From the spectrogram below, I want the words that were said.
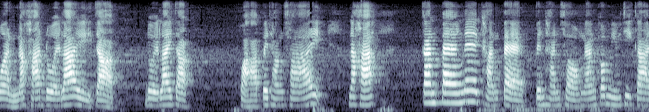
วนนะคะ โดยไล่จาก โดยไล่จากขวาไปทางซ้ายนะคะ การแปลงเลขฐาน 8 เป็นฐาน 2 นั้นก็มีวิธีการ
